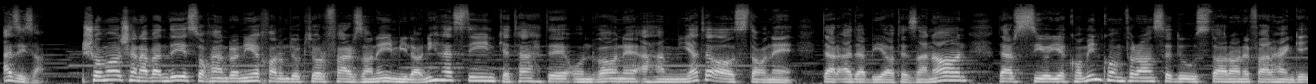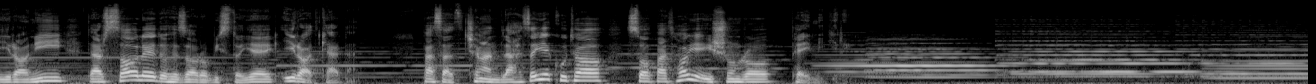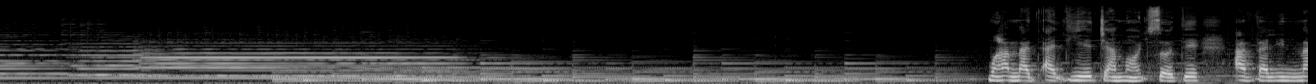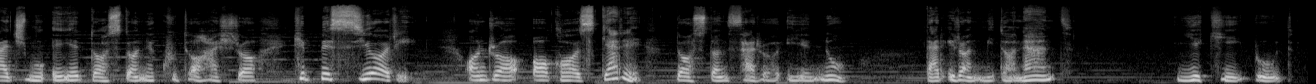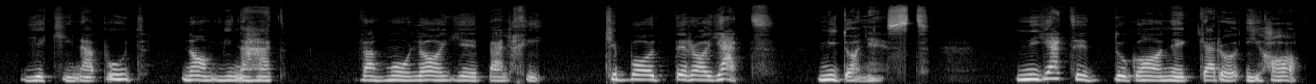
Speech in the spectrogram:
عزیزان شما شنونده سخنرانی خانم دکتر فرزانه میلانی هستین که تحت عنوان اهمیت آستانه در ادبیات زنان در سی و یکمین کنفرانس دوستداران فرهنگ ایرانی در سال 2021 ایراد کردند. پس از چند لحظه کوتاه صحبت‌های ایشون رو پی می‌گیریم. محمد علی جمالزاده اولین مجموعه داستان کوتاهش را که بسیاری آن را آغازگر داستان سرایی نو در ایران می‌دانند. یکی بود یکی نبود نام می نهد و مولای بلخی که با درایت می‌دانست. نیت دوگان گرایی ها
